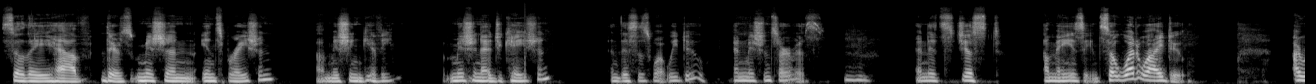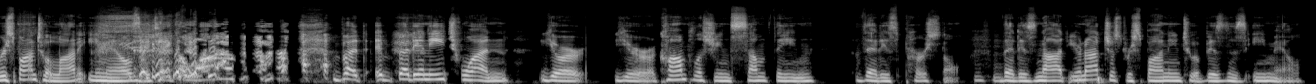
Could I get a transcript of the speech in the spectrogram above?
So they have there's mission inspiration, uh, mission giving, mission education, and this is what we do, and mission service, mm-hmm. and it's just amazing. So what do I do? I respond to a lot of emails. I take a lot, of, but but in each one, you're you're accomplishing something that is personal mm-hmm. that is not you're not just responding to a business email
